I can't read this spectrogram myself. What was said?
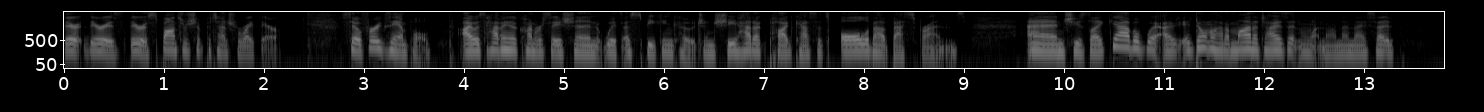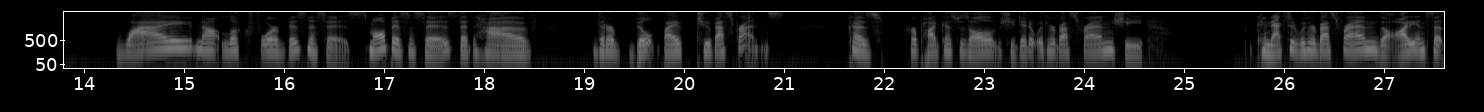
there there is there is sponsorship potential right there. So, for example, I was having a conversation with a speaking coach, and she had a podcast that's all about best friends. And she's like, "Yeah, but wait, I don't know how to monetize it and whatnot." And I said, why not look for businesses, small businesses that have that are built by two best friends? Because her podcast was all she did it with her best friend. She connected with her best friend, the audience that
